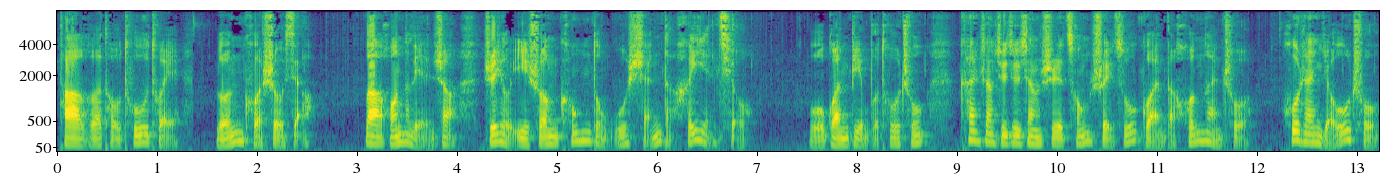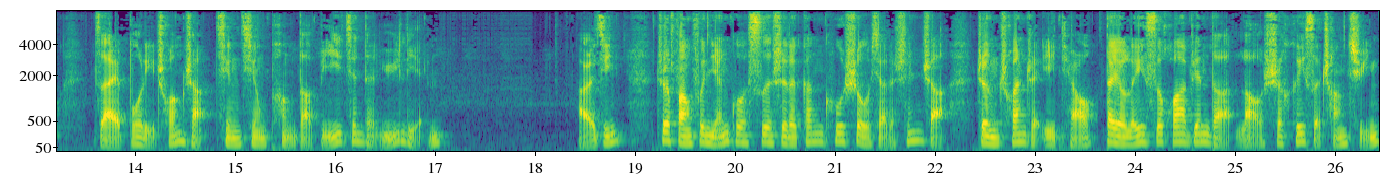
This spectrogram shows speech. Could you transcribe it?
她额头秃腿，轮廓瘦小，蜡黄的脸上只有一双空洞无神的黑眼球，五官并不突出，看上去就像是从水族馆的昏暗处忽然游出。在玻璃窗上轻轻碰到鼻尖的鱼脸，而今这仿佛年过四十的干枯瘦小的身上，正穿着一条带有蕾丝花边的老式黑色长裙，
